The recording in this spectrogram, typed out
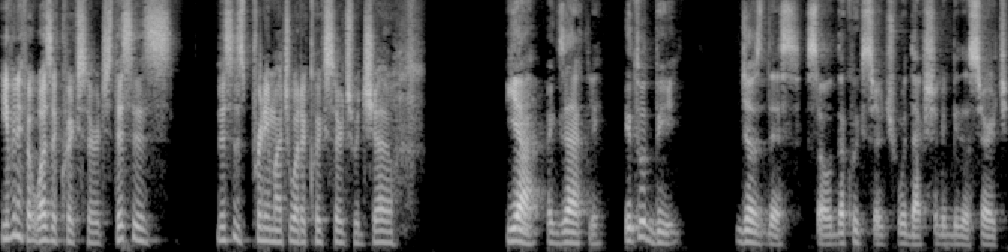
even if it was a quick search, this is this is pretty much what a quick search would show. Yeah, exactly. It would be just this. So the quick search would actually be the search.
